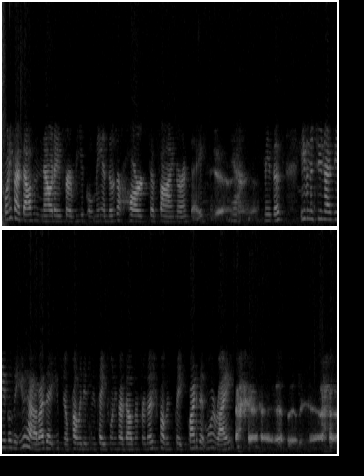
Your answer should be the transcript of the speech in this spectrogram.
Twenty-five thousand nowadays for a vehicle, man, those are hard to find, aren't they? Yeah. Yeah. I mean, those even the two nice vehicles that you have, I bet you, you know probably didn't even pay twenty-five thousand for those. You probably paid quite a bit more, right? Definitely, yeah.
